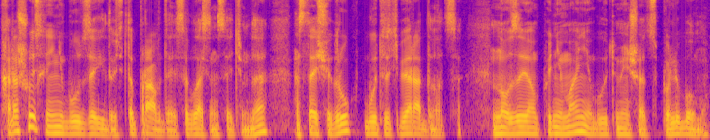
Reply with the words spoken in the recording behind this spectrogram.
Хорошо, если они не будут завидовать, это правда, я согласен с этим, да. Настоящий друг будет за тебя радоваться. Но взаимопонимание будет уменьшаться по-любому.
